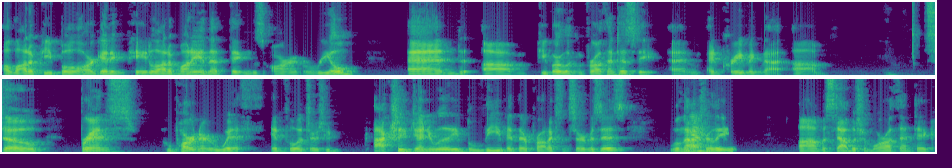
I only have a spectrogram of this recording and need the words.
a lot of people are getting paid a lot of money and that things aren't real and um, people are looking for authenticity and, and craving that um, so brands who partner with influencers who actually genuinely believe in their products and services will naturally yeah. um, establish a more authentic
